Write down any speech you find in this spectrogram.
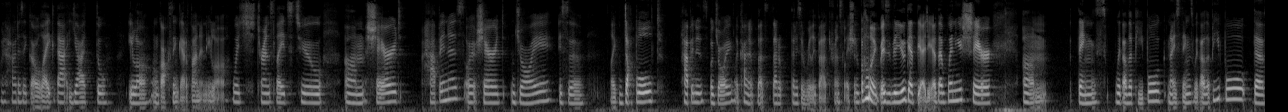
what, how does it go? Like that jaettu ilo on kaksinkertainen ilo, which translates to um, shared happiness or shared joy is a like doubled happiness or joy like kind of that's that that is a really bad translation but like basically you get the idea that when you share um, things with other people nice things with other people the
